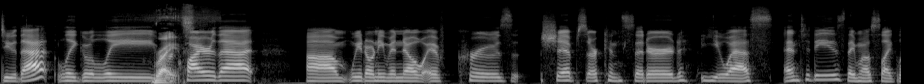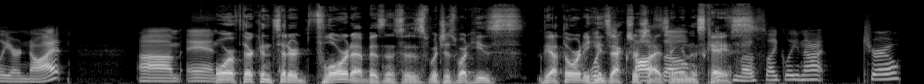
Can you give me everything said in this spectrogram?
do that, legally Right. require that. Um, we don't even know if cruise ships are considered U.S. entities. They most likely are not. Um, and or if they're considered Florida businesses, which is what he's the authority he's exercising in this is case. most likely not true.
